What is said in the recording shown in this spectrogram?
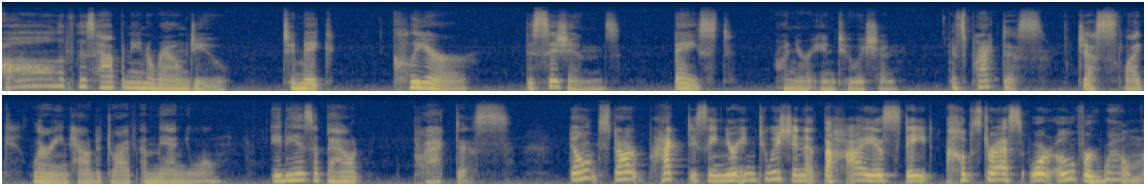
all of this happening around you to make clear decisions based on your intuition. It's practice, just like learning how to drive a manual. It is about practice. Don't start practicing your intuition at the highest state of stress or overwhelm.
